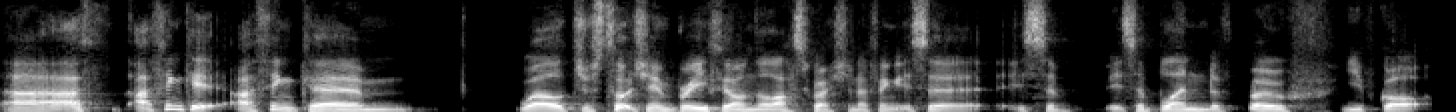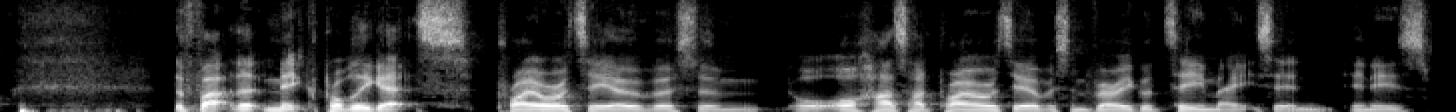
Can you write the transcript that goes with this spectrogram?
Uh, I, th- I think it. I think. Um, well, just touching briefly on the last question, I think it's a it's a it's a blend of both. You've got the fact that Mick probably gets priority over some, or, or, has had priority over some very good teammates in in his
